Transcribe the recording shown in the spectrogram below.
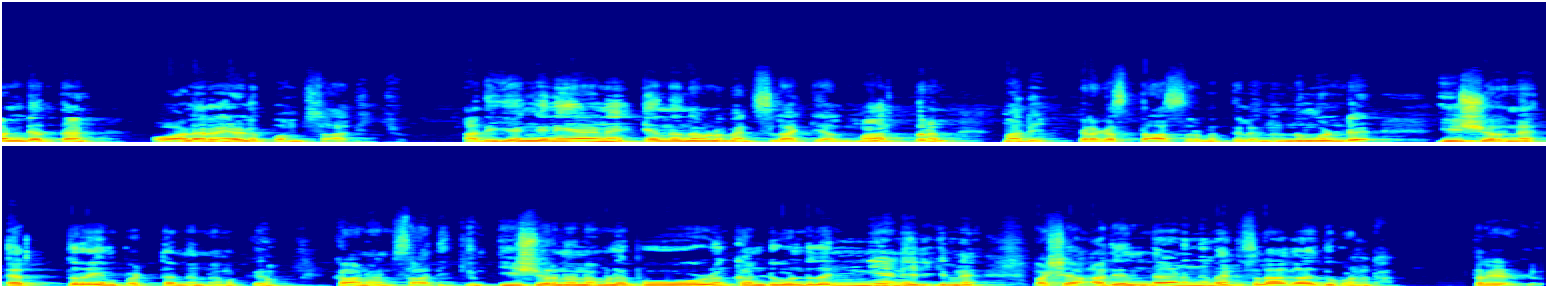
കണ്ടെത്താൻ വളരെ എളുപ്പം സാധിക്കും. അത് എങ്ങനെയാണ് എന്ന് നമ്മൾ മനസ്സിലാക്കിയാൽ മാത്രം മതി. ഗ്രഹസ്ഥാശ്രമത്തിൽ നിന്നും കൊണ്ട് ഈശ്വരനെ എത്രയും പെട്ടെന്ന് നമുക്ക് കാണാൻ സാധിക്കും. ഈശ്വരനെ നമ്മളെപ്പോഴും കണ്ടുകൊണ്ട് തന്നെയാണ് ഇരിക്കുന്നത്. പക്ഷെ അതെന്താണെന്ന് മനസ്സിലാകാത്തത് കൊണ്ടാണ് ഇത്രയേ ഉള്ളൂ.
